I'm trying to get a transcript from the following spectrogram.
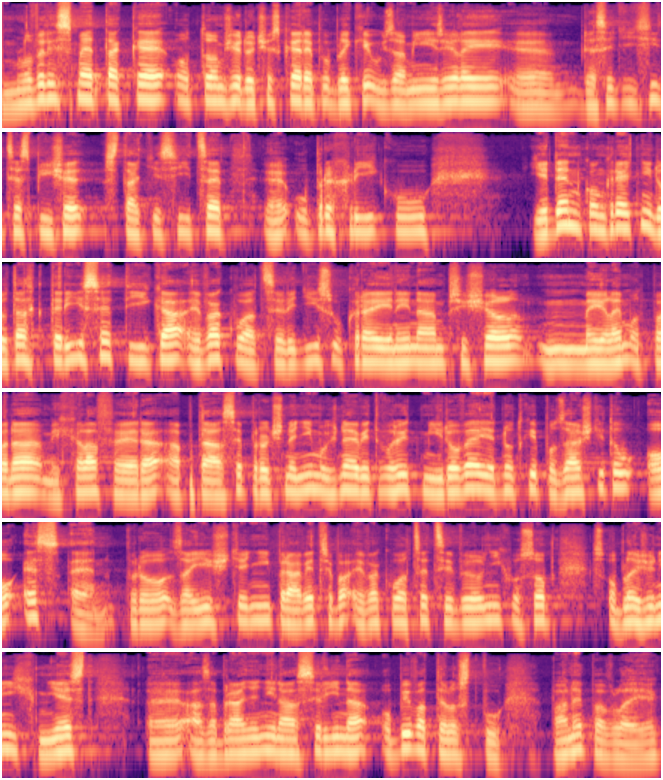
Mluvili jsme také o tom, že do České republiky už zamířili desetitisíce, spíše tisíce uprchlíků. Jeden konkrétní dotaz, který se týká evakuace lidí z Ukrajiny, nám přišel mailem od pana Michala Féra a ptá se, proč není možné vytvořit mírové jednotky pod záštitou OSN pro zajištění právě třeba evakuace civilních osob z obležených měst eh, a zabránění násilí na obyvatelstvu. Pane Pavle, jak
